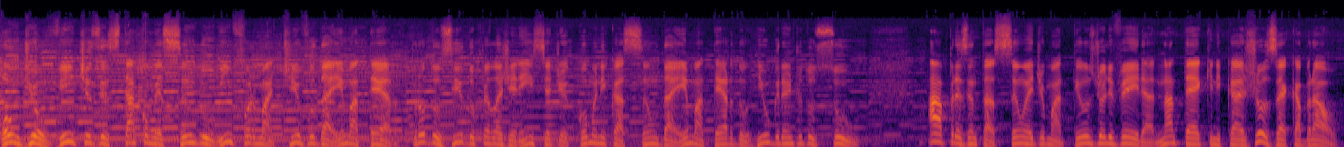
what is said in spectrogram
Bom dia, ouvintes. Está começando o informativo da Emater, produzido pela Gerência de Comunicação da Emater do Rio Grande do Sul. A apresentação é de Matheus de Oliveira, na técnica José Cabral.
